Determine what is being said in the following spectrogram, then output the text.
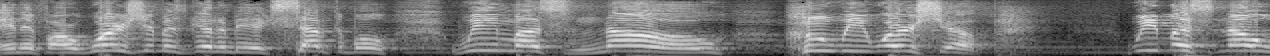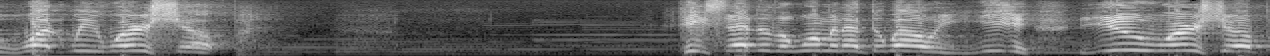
And if our worship is going to be acceptable, we must know who we worship. We must know what we worship. He said to the woman at the well, You worship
